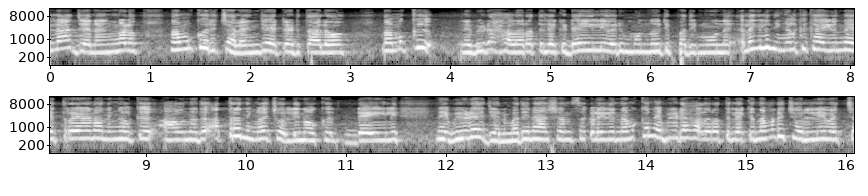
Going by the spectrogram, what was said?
എല്ലാ ജനങ്ങളും നമുക്കൊരു ചലഞ്ച് ഏറ്റെടുത്താലോ? നമുക്ക് നബിയുടെ ഹലറത്തിലേക്ക് ഡെയിലി ഒരു മുന്നൂറ്റി പതിമൂന്ന് അല്ലെങ്കിൽ നിങ്ങൾക്ക് കഴിയുന്ന എത്രയാണോ നിങ്ങൾക്ക് ആവുന്നത് അത്ര നിങ്ങൾ ചൊല്ലി നോക്ക്. ഡെയിലി നബിയുടെ ജന്മദിനാശംസകളിൽ നമുക്ക് നബിയുടെ ഹലറത്തിലേക്ക് നമ്മുടെ ചൊല്ലി വെച്ച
